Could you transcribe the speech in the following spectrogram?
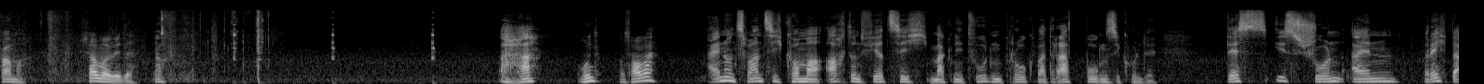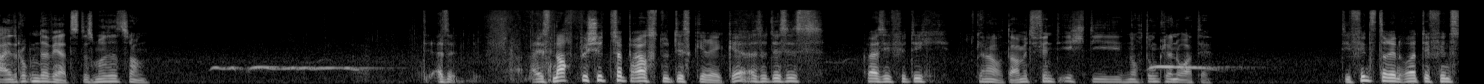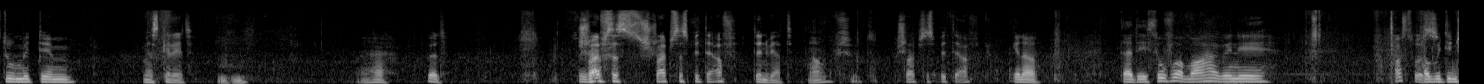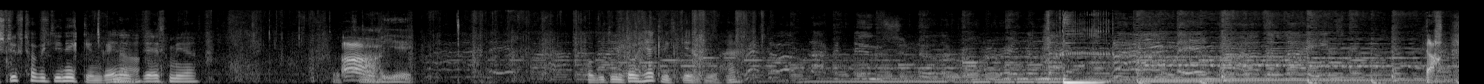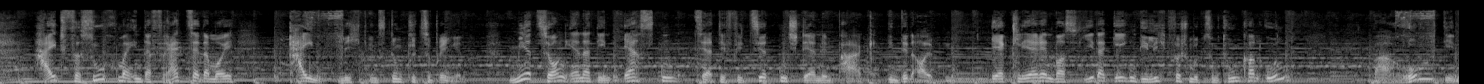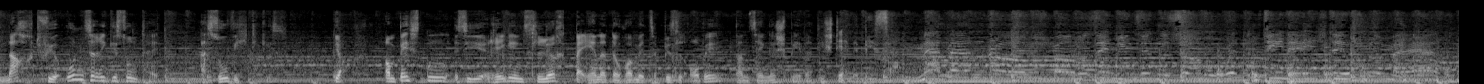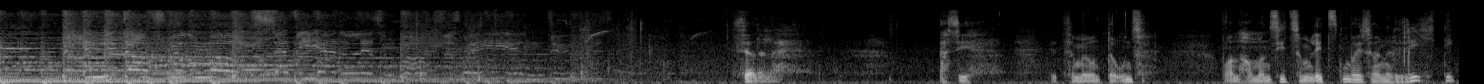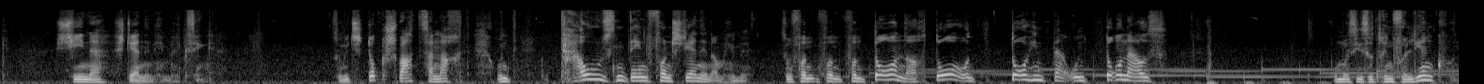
Schau mal. Schau mal wieder. Ja. Aha. Und? Was haben wir? 21,48 Magnituden pro Quadratbogensekunde. Das ist schon ein recht beeindruckender Wert, das muss ich jetzt sagen. Also als Nachtbeschützer brauchst du das Gerät, gell? Also das ist quasi für dich. Genau, damit finde ich die noch dunklen Orte. Die finsteren Orte findest du mit dem Messgerät. Mhm. Aha, gut. Schreibst das, schreibst das bitte auf, den Wert. Ja, shit. Schreibst das bitte auf. Genau. Da die sofort machen, wenn ich. Hast du Aber den Stift habe ich dir nicht gegeben, gell? Nein. Der ist mir. Ah, je. Habe ich den da hergelegt irgendwo? Hä? Heute versuchen wir in der Freizeit einmal kein Licht ins Dunkel zu bringen. Wir zeigen einer den ersten zertifizierten Sternenpark in den Alpen. Erklären, was jeder gegen die Lichtverschmutzung tun kann und warum die Nacht für unsere Gesundheit auch so wichtig ist. Ja, am besten, Sie regeln das Licht bei einer daheim jetzt ein bisschen ab, dann sehen wir später die Sterne besser. Serderle. Also, jetzt einmal unter uns. Wann haben wir Sie zum letzten Mal so einen richtig schönen Sternenhimmel gesehen? So mit stockschwarzer Nacht und Tausenden von Sternen am Himmel. So von, von, von da nach da und da hinter und da aus. Wo man sich so drin verlieren kann.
